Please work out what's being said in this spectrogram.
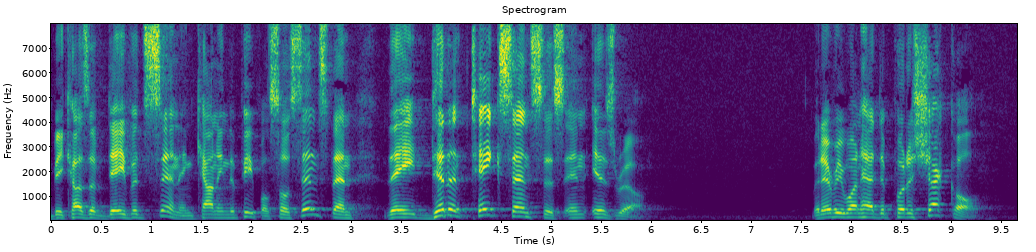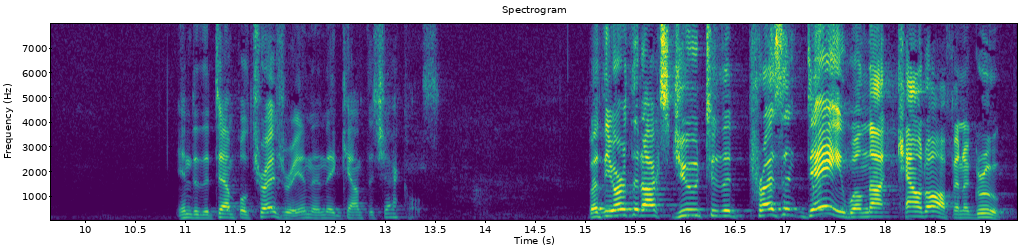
because of David's sin in counting the people. So since then, they didn't take census in Israel, but everyone had to put a shekel into the temple treasury, and then they'd count the shekels. But the Orthodox Jew to the present day will not count off in a group.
